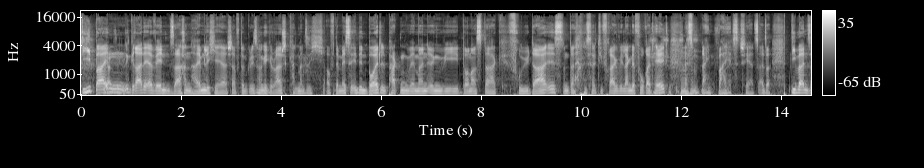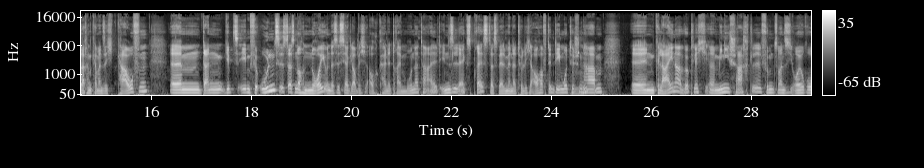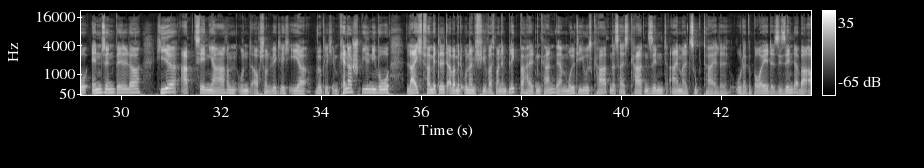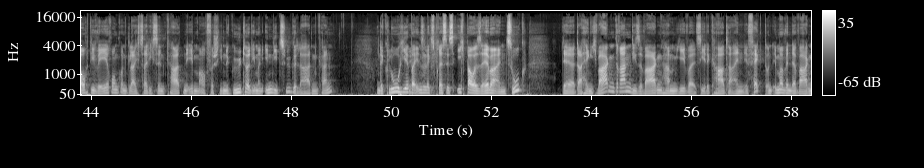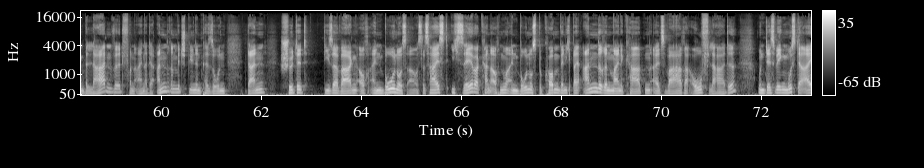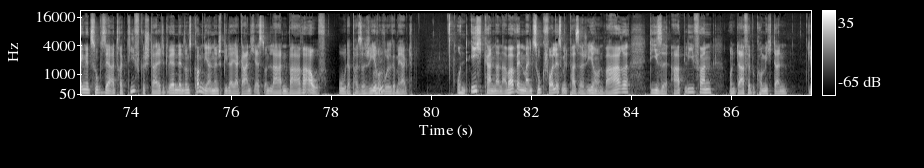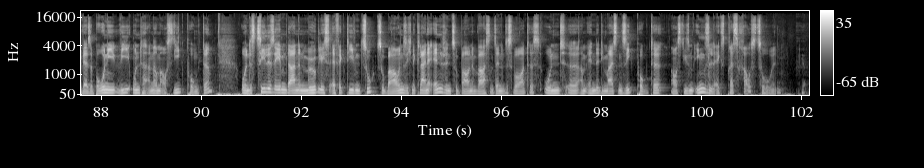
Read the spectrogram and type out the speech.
die beiden ja, gerade erwähnten Sachen, heimliche Herrschaft und Grease Monkey Garage, kann man sich auf der Messe in den Beutel packen, wenn man irgendwie Donnerstag früh da ist. Und dann ist halt die Frage, wie lange der Vorrat hält. Also, nein, war jetzt ein Scherz. Also die beiden Sachen kann man sich kaufen. Ähm, dann gibt es eben für uns, ist das noch neu und das ist ja, glaube ich, auch keine drei Monate alt, Insel Express. Das werden wir natürlich auch auf den Demotischen mhm. haben. Ein kleiner, wirklich äh, Mini-Schachtel, 25 Euro, Engine-Builder, hier ab 10 Jahren und auch schon wirklich eher wirklich im Kennerspielniveau, leicht vermittelt, aber mit unheimlich viel, was man im Blick behalten kann. Wir haben Multi-Use-Karten, das heißt, Karten sind einmal Zugteile oder Gebäude. Sie sind aber auch die Währung und gleichzeitig sind Karten eben auch verschiedene Güter, die man in die Züge laden kann. Und der Clou hier okay. bei Insel Express ist, ich baue selber einen Zug der, da hänge ich Wagen dran. Diese Wagen haben jeweils jede Karte einen Effekt und immer wenn der Wagen beladen wird von einer der anderen mitspielenden Personen, dann schüttet dieser Wagen auch einen Bonus aus. Das heißt, ich selber kann auch nur einen Bonus bekommen, wenn ich bei anderen meine Karten als Ware auflade. Und deswegen muss der eigene Zug sehr attraktiv gestaltet werden, denn sonst kommen die anderen Spieler ja gar nicht erst und laden Ware auf. Oder Passagiere mhm. wohlgemerkt. Und ich kann dann aber, wenn mein Zug voll ist mit Passagieren und Ware, diese abliefern und dafür bekomme ich dann diverse Boni, wie unter anderem auch Siegpunkte. Und das Ziel ist eben da, einen möglichst effektiven Zug zu bauen, sich eine kleine Engine zu bauen im wahrsten Sinne des Wortes und äh, am Ende die meisten Siegpunkte aus diesem Insel-Express rauszuholen.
